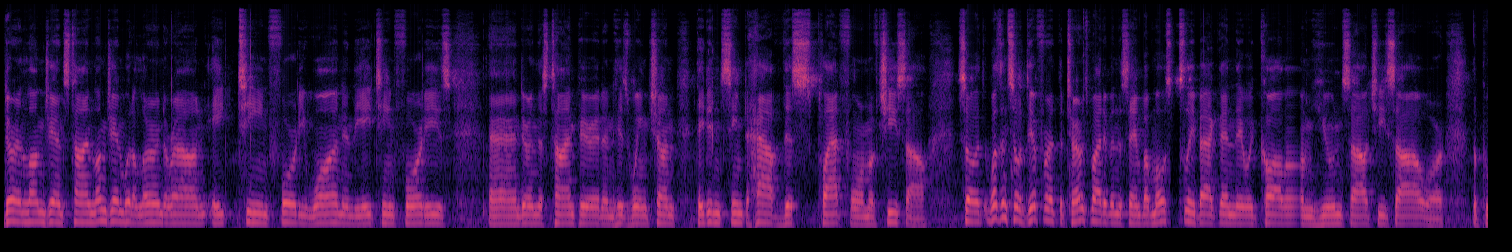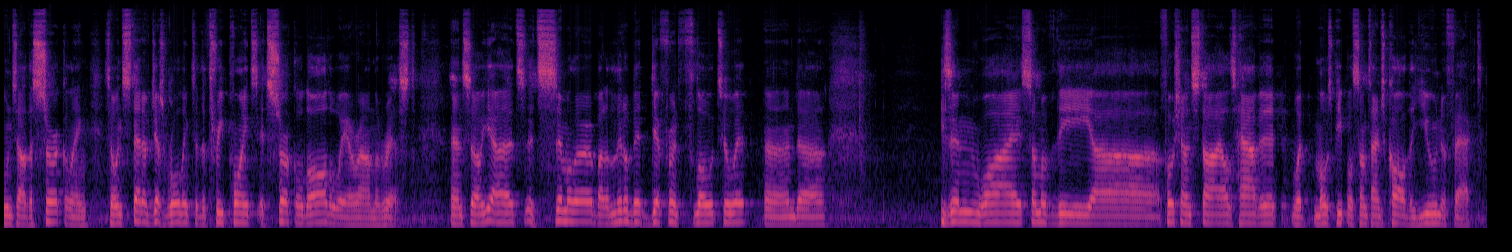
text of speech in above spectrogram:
During Lung Jan's time, Lung Jan would have learned around 1841 in the 1840s. And during this time period and his Wing Chun, they didn't seem to have this platform of Chi Sao. So it wasn't so different. The terms might have been the same, but mostly back then they would call them Yun Sao, Chi Sao, or the Pun Sao, the circling. So instead of just rolling to the three points, it circled all the way around the wrist. And so, yeah, it's it's similar, but a little bit different flow to it. And uh, reason why some of the uh, Foshan styles have it, what most people sometimes call the Yun effect.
